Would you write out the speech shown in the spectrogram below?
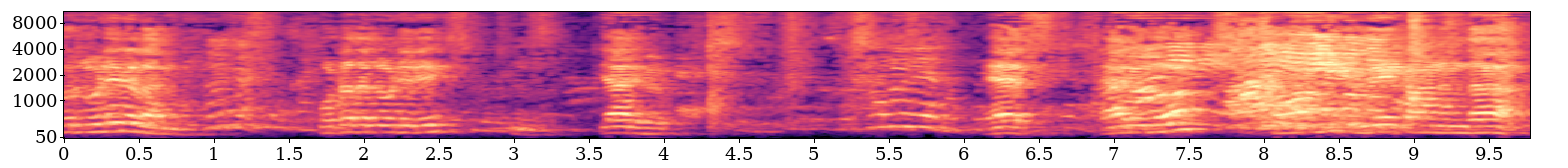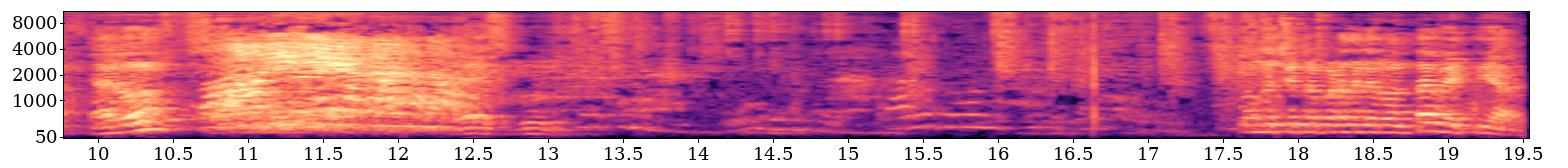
ಇವ್ರು ನೋಡಿರಲ್ಲ ನೀವು? ಫೋಟೋದಲ್ಲಿ ನೋಡಿರಿ. ಯಾರು ಒಂದು ಚಿತ್ರಪಟದಲ್ಲಿರುವಂತ ವ್ಯಕ್ತಿ ಯಾರು?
